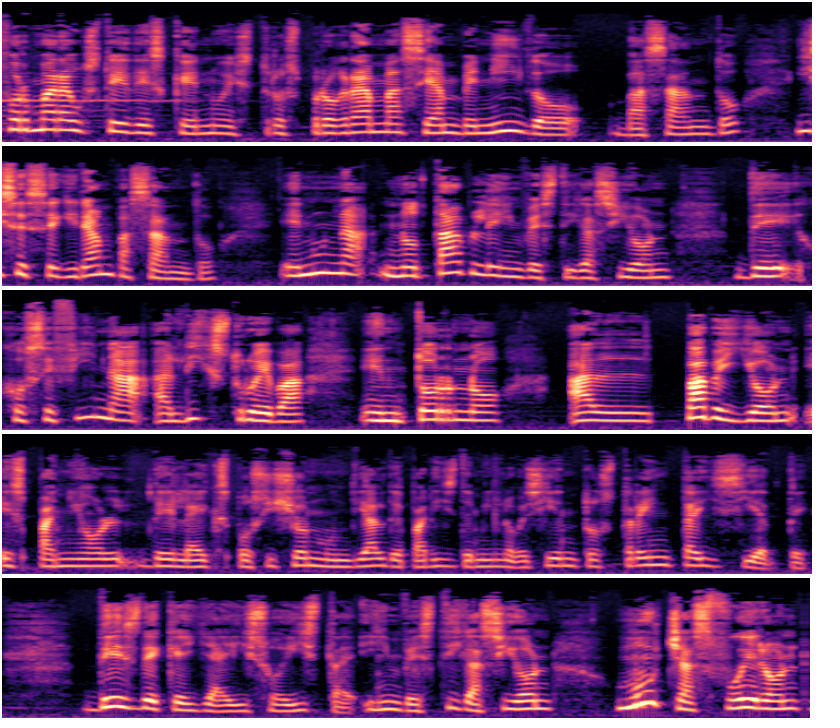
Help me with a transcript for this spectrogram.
Informar a ustedes que nuestros programas se han venido basando y se seguirán basando en una notable investigación de Josefina Alix-Trueba en torno al pabellón español de la Exposición Mundial de París de 1937. Desde que ella hizo esta investigación, muchas fueron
